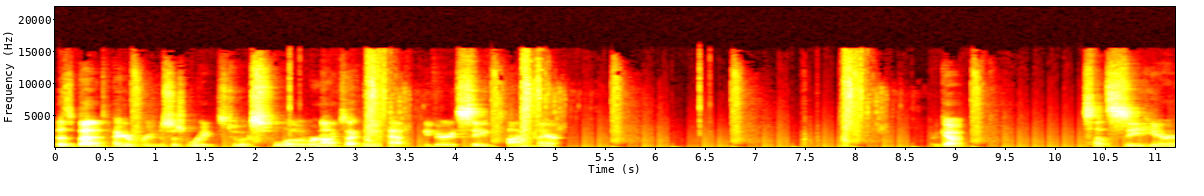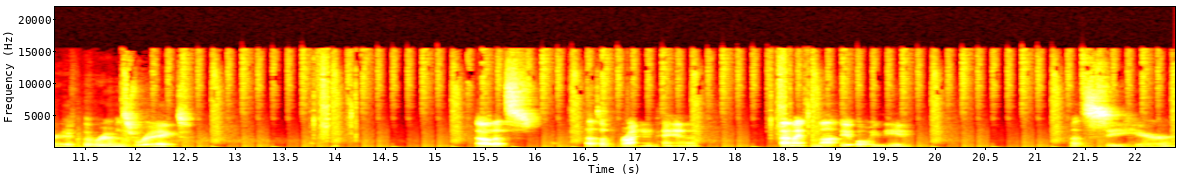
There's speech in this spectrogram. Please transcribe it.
Because that entire room is just rigged to explode. We're not exactly going to have a very safe time there. There we go. So let's see here. If the room is rigged... Oh, that's... That's a frying pan. That might not be what we need. Let's see here.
